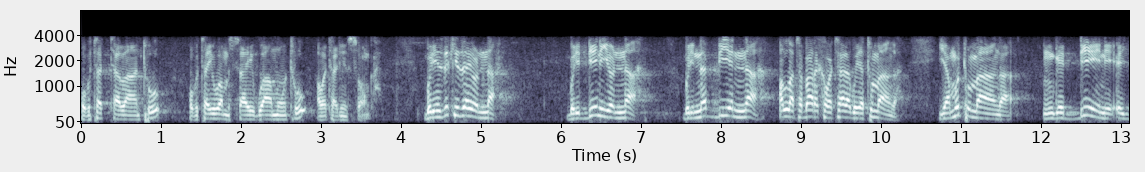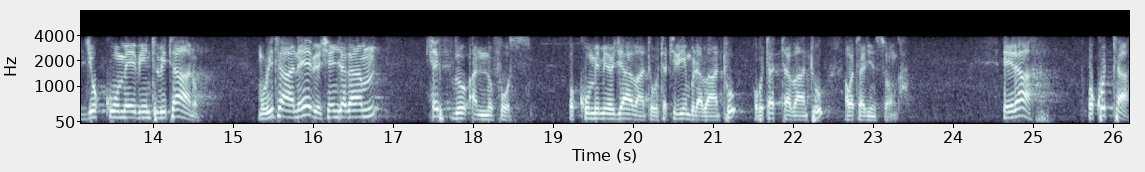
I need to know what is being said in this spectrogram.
obutatta bantu obutayiwa musaayi gwa muntu awatali nsonga. Buli nzikiriza yonna buli ddiini yonna buli nabbi yenna allah tabaraka wataala gwe yatumanga yamutumanga ng'eddiini ejja okukuuma ebintu bitaano. Mu bitaano ebyo kyenjagalamu hifdhu annufus okukuuma emyoyo gy'abantu obutatirimbula bantu obutatta bantu awatali nsonga. Era okutta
